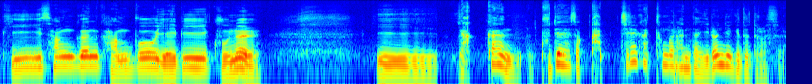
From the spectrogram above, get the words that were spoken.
비상근 간부 예비군을 이 약간 부대에서 갑질 같은 걸 한다 이런 얘기도 들었어요.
